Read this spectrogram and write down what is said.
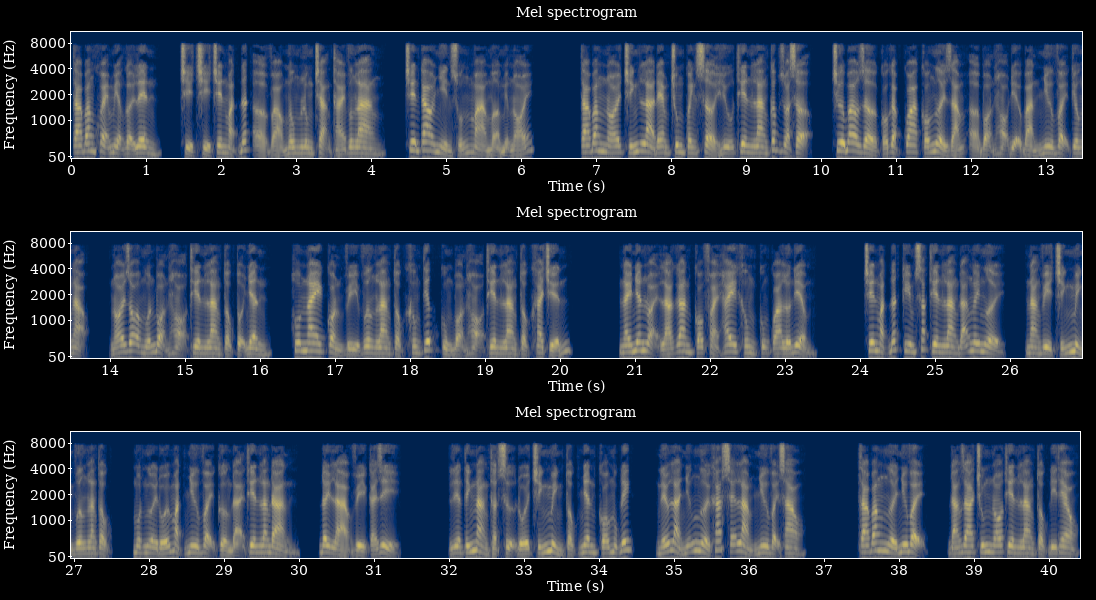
Tà băng khỏe miệng gợi lên, chỉ chỉ trên mặt đất ở vào ngông lung trạng thái vương lang, trên cao nhìn xuống mà mở miệng nói. Tà băng nói chính là đem chung quanh sở hữu thiên lang cấp dọa sợ, chưa bao giờ có gặp qua có người dám ở bọn họ địa bàn như vậy kiêu ngạo, nói rõ muốn bọn họ thiên lang tộc tội nhân, hôm nay còn vì vương lang tộc không tiếp cùng bọn họ thiên lang tộc khai chiến. Này nhân loại lá gan có phải hay không cũng quá lớn điểm. Trên mặt đất kim sắc thiên lang đã ngây người, nàng vì chính mình vương lang tộc, một người đối mặt như vậy cường đại thiên lang đàn, đây là vì cái gì? Liên tính nàng thật sự đối chính mình tộc nhân có mục đích, nếu là những người khác sẽ làm như vậy sao? Ta băng người như vậy, đáng ra chúng nó thiên lang tộc đi theo.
